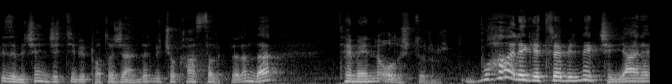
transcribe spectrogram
bizim için ciddi bir patojendir. Birçok hastalıkların da temelini oluşturur. Bu hale getirebilmek için yani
